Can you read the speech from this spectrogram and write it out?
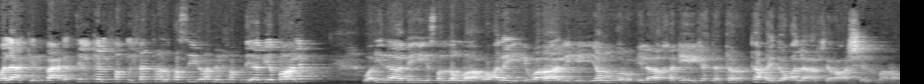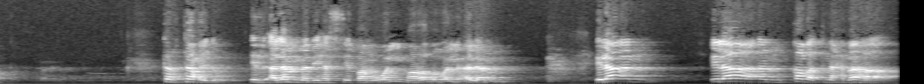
ولكن بعد تلك الفترة القصيرة من فقد أبي طالب وإذا به صلى الله عليه وآله ينظر إلى خديجة ترتعد على فراش المرض. ترتعد إذ ألم بها السقم والمرض والألم. إلى أن إلى أن قضت نحبها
